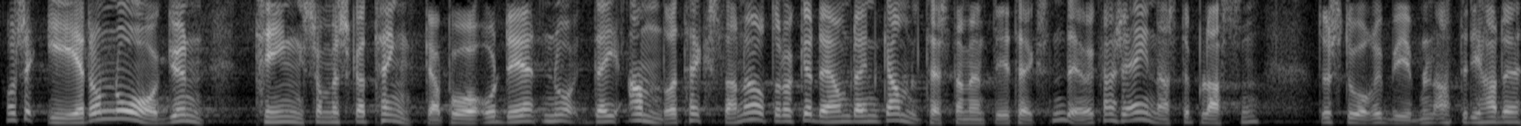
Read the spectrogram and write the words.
Og så er det noen ting som vi skal tenke på. og det, De andre tekstene, hørte dere det om den gammeltestamentlige teksten? Det er jo kanskje eneste plassen det står i Bibelen at de, hadde,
